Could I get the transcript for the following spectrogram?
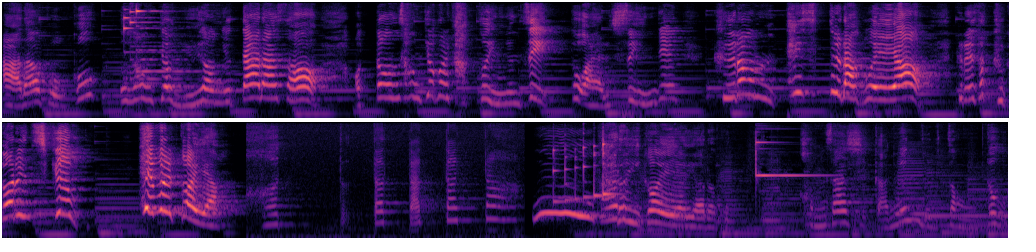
알아보고 또 성격 유형에 따라서 어떤 성격을 갖고 있는지 또 알 수 있는 그런 테스트라고 해요. 그래서 그거를 지금 해볼 거예요. 따따따따. 음, 바로 이거예요, 여러분. 검사 시간은 이 정도.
